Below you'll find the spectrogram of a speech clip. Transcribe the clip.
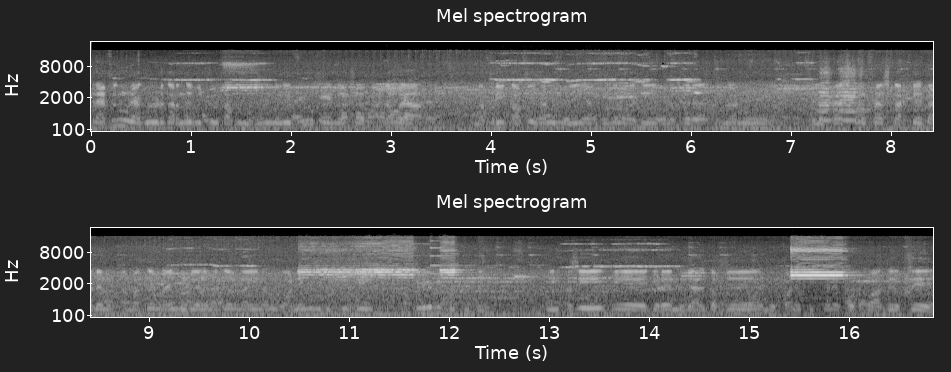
ਟ੍ਰੈਫਿਕ ਨੂੰ ਰੈਗੂਲੇਟ ਕਰਨ ਦੇ ਵਿੱਚ ਵੀ ਕਾਫੀ ਮਦਦ ਮਿਲੀ ਫੋਰਸ ਦੇ ਵਿੱਚ ਵਾਧਾ ਹੋਇਆ ਨਫਰੀ ਕਾਫੀ ਸਾਨੂੰ ਮਿਲੀ ਹੈ ਉਹਦੇ ਨਾਲ ਅਸੀਂ ਹੁਣ ਫਿਰ ਇਹਨਾਂ ਨੂੰ ਜਿਹੜੀ ਪ੍ਰੈਸ ਕਾਨਫਰੰਸ ਕਰਕੇ ਤੁਹਾਡੇ ਮਾਧਿਅਮ ਰਾਹੀਂ ਮੀਡੀਆ ਦੇ ਮਾਧਿਅਮ ਰਾਹੀਂ ਇਹਨਾਂ ਨੂੰ ਵਾਰਨਿੰਗ ਵੀ ਦਿੱਤੀ ਸੀ ਅਪੀਲ ਵੀ ਕੀਤੀ ਸੀ ਕਿ ਅਸੀਂ ਇਹ ਜਿਹੜੇ ਨਜਾਇਜ਼ ਕਬਜ਼ੇ ਲੋਕਾਂ ਨੇ ਕੀਤੇ ਨੇ ਫੁੱਟਪਾਥ ਦੇ ਉੱਤੇ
